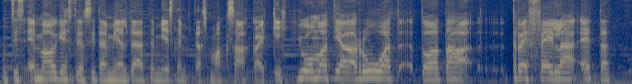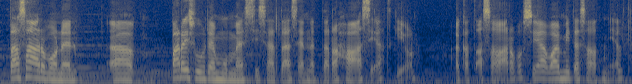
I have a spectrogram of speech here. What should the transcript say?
Mutta siis en mä oikeasti ole sitä mieltä, että miesten pitäisi maksaa kaikki juomat ja ruuat tuota, treffeillä, että tasa-arvoinen ää, parisuhde mun mielestä sisältää sen, että raha-asiatkin on aika tasa-arvoisia, vai mitä sä oot mieltä?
